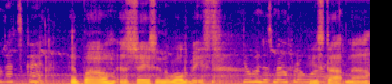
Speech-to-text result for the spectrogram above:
Oh, that's good. Hippo is chasing the wildebeest. He opened his mouth real wide. He stopped now.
